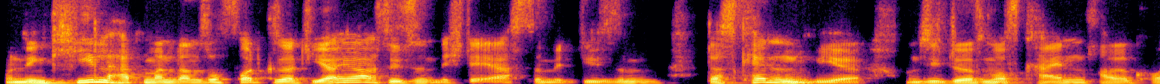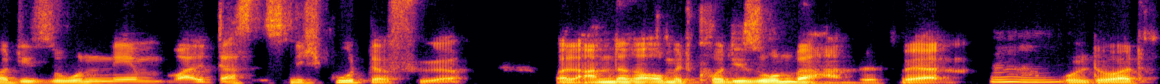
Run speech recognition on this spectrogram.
Und in Kiel hat man dann sofort gesagt, ja, ja, Sie sind nicht der Erste mit diesem, das kennen wir. Und Sie dürfen auf keinen Fall Cortison nehmen, weil das ist nicht gut dafür weil andere auch mit Cortison behandelt werden, mhm. wohl dort.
